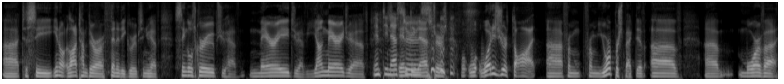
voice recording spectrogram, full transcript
uh, to see, you know, a lot of times there are affinity groups and you have singles groups, you have marrieds, you have young marrieds, you have Empty s- Empty nesters. nesters. Wh- wh- what is your thought uh, from from your perspective of um, more of a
